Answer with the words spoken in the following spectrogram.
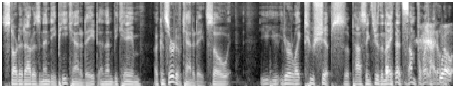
started out as an NDP candidate and then became a conservative candidate. So you, are like two ships uh, passing through the night at some point. I don't well, know.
